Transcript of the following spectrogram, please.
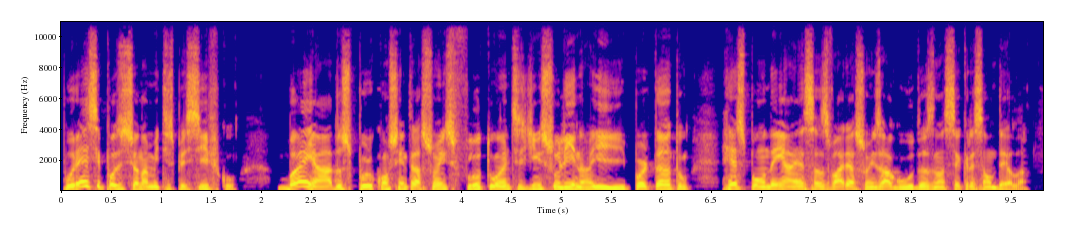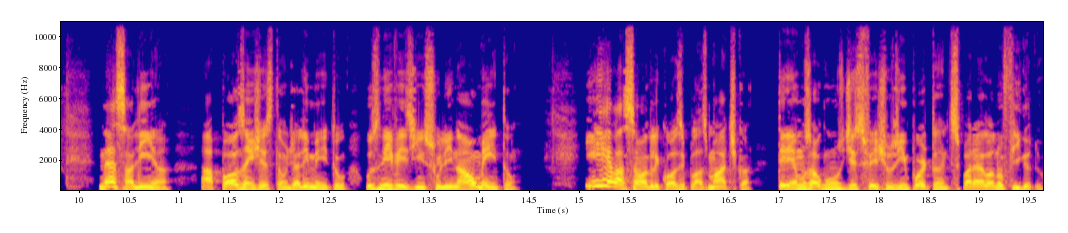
por esse posicionamento específico, banhados por concentrações flutuantes de insulina e, portanto, respondem a essas variações agudas na secreção dela. Nessa linha, após a ingestão de alimento, os níveis de insulina aumentam. Em relação à glicose plasmática, teremos alguns desfechos importantes para ela no fígado.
